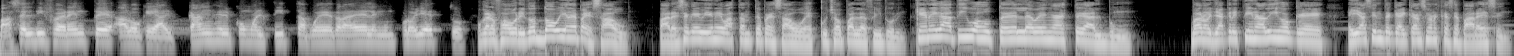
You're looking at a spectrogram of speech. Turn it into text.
va a ser diferente a lo que Arcángel como artista puede traer en un proyecto. Porque los favoritos dos viene pesado. Parece que viene bastante pesado. He escuchado para el featuring. ¿Qué negativos ustedes le ven a este álbum? Bueno, ya Cristina dijo que ella siente que hay canciones que se parecen.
